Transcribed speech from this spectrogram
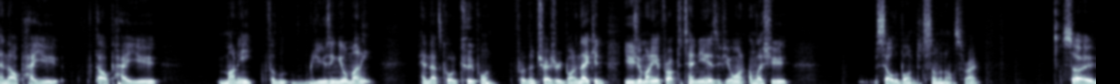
and they'll pay you they'll pay you money for using your money, and that's called coupon for the treasury bond. And they can use your money for up to 10 years if you want, unless you sell the bond to someone else, right? So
